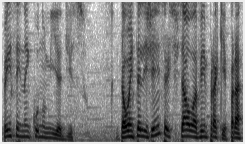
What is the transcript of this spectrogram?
pensem na economia disso. Então a inteligência artificial ela vem para quê? Para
